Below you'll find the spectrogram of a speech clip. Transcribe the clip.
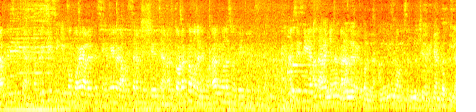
ഡബ്ല്യു സി സി ആണ്. ഡബ്ല്യു സി സിക്ക് ഇപ്പോൾ കുറെ ആളുകൾക്ക് സിനിമയിൽ ഒരു അവസരം നിഷേധിച്ചാണ്. അത് തുടക്കം മുതൽ കൊണ്ട് അത് നിങ്ങളുടെ ശ്രദ്ധയിൽപ്പെട്ടിട്ടുണ്ട്. ഞാൻ നേരത്തെ പറഞ്ഞില്ല അങ്ങനെ ഒരു അവസരം നിഷേധിക്കാൻ പറ്റില്ല.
